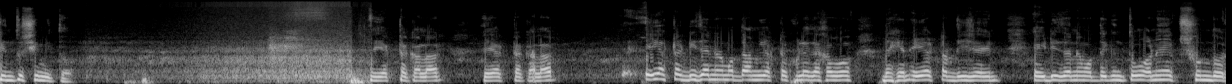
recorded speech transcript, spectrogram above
কিন্তু সীমিত। এই একটা কালার, এই একটা কালার। এই একটা ডিজাইনের মধ্যে আমি একটা খুলে দেখাবো। দেখেন, এই একটা ডিজাইন, এই ডিজাইনের মধ্যে কিন্তু অনেক সুন্দর,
